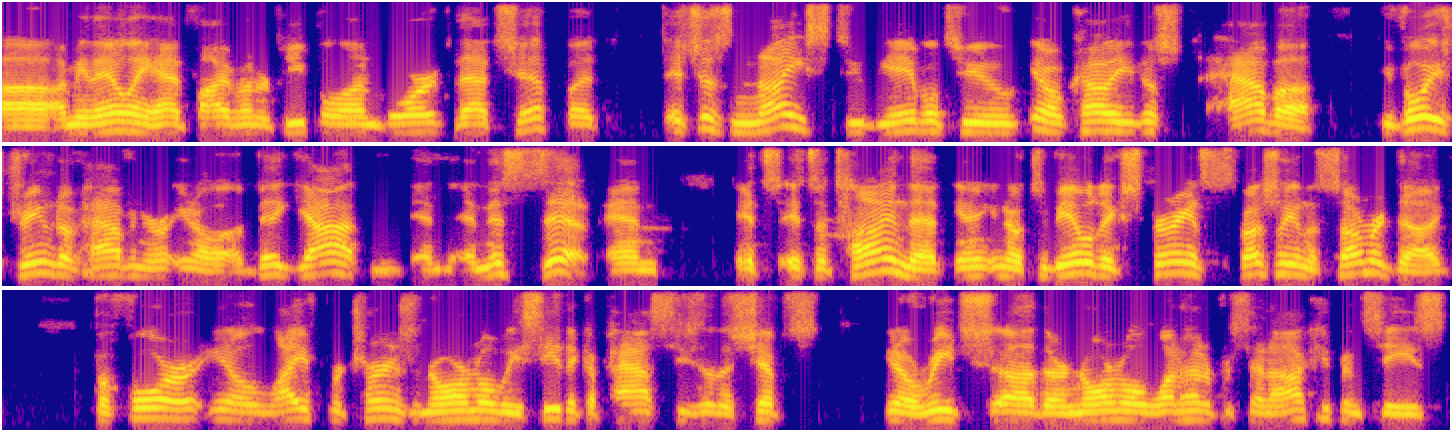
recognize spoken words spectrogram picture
Uh, I mean, they only had 500 people on board that ship, but it's just nice to be able to, you know, kind of just have a you've always dreamed of having your, you know, a big yacht, and and this is it. And it's it's a time that you know to be able to experience, especially in the summer, Doug, before you know life returns to normal. We see the capacities of the ships, you know, reach uh, their normal 100% occupancies.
